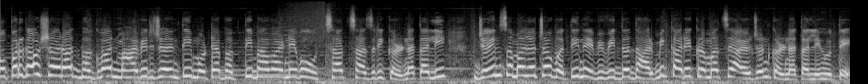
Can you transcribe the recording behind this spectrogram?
कोपरगाव शहरात भगवान महावीर जयंती मोठ्या भक्तिभावाने व उत्साहात साजरी करण्यात आली. जैन समाजाच्या वतीने विविध धार्मिक कार्यक्रमाचे आयोजन करण्यात आले होते.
